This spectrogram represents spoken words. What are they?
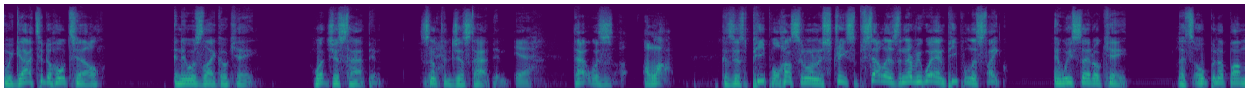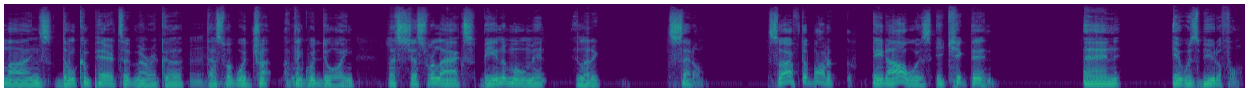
We got to the hotel and it was like, okay, what just happened? Something yeah. just happened. Yeah. That was a lot because there's people hustling on the streets, sellers and everywhere, and people, it's like, and we said, okay, let's open up our minds. Don't compare it to America. Mm-hmm. That's what we're trying, I think we're doing. Let's just relax, be in the moment, and let it settle. So after about eight hours, it kicked in and it was beautiful.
